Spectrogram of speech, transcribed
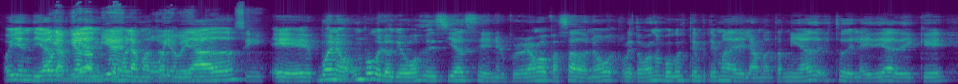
Hoy en día, Hoy en día también, como la maternidad. sí. Eh, bueno, un poco lo que vos decías en el programa pasado, ¿no? Retomando un poco este tema de la maternidad, esto de la idea de que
